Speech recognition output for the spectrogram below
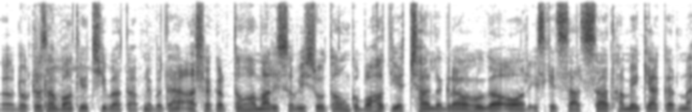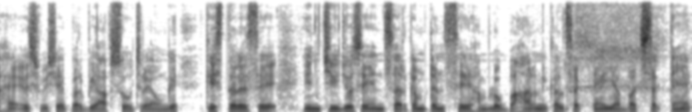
डॉक्टर साहब, बहुत ही अच्छी बात आपने बताया। आशा करता हूँ हमारे सभी श्रोताओं को बहुत ही अच्छा लग रहा होगा और इसके साथ साथ हमें क्या करना है इस विषय पर भी आप सोच रहे होंगे। किस तरह से इन चीज़ों से, इन सरकमटेंस से हम लोग बाहर निकल सकते हैं या बच सकते हैं,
